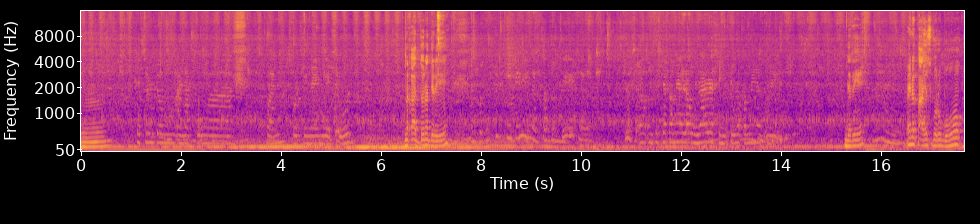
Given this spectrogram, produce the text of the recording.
Hmm. Kasi itong anak ko nga one, 49 years old. Nakaadto na. Tapos uh, ang kasi kami alauna, alas 5 na kami nag-uli. Dire? Hmm. Ay, nagpaayos guro buhok.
